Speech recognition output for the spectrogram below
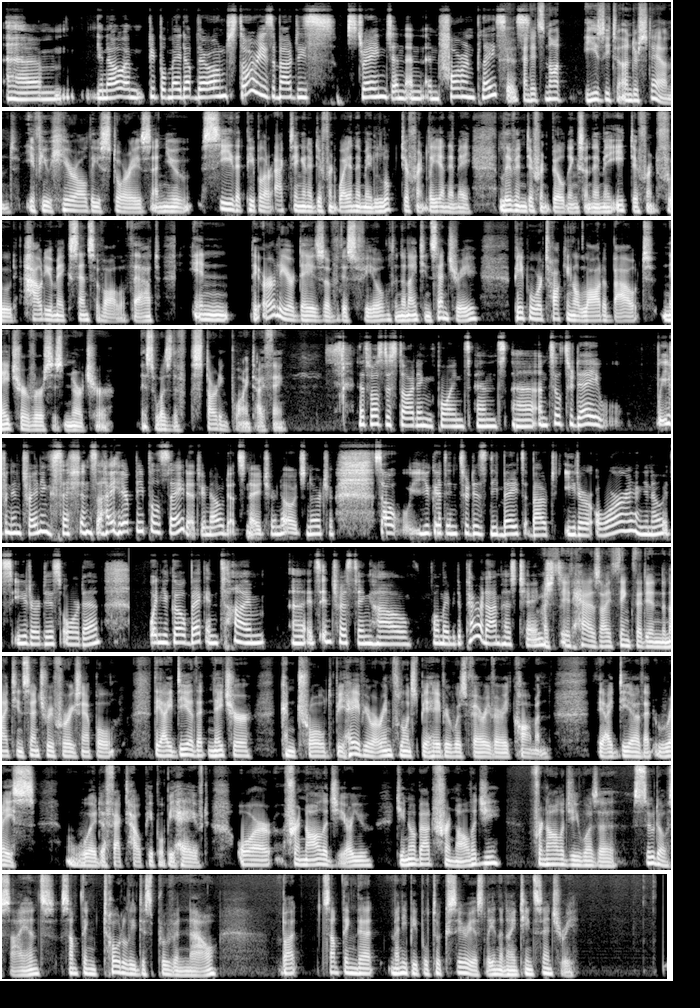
um, you know and people made up their own stories about these strange and, and, and foreign places and it's not easy to understand if you hear all these stories and you see that people are acting in a different way and they may look differently and they may live in different buildings and they may eat different food. How do you make sense of all of that? In the earlier days of this field in the 19th century, people were talking a lot about nature versus nurture. This was the starting point, I think. That was the starting point. and uh, until today, even in training sessions, I hear people say that, you know, that's nature, no, it's nurture. So you get into this debate about either or, you know, it's either this or that. When you go back in time, uh, it's interesting how well, maybe the paradigm has changed. It has. I think that in the 19th century, for example, the idea that nature controlled behavior or influenced behavior was very, very common. The idea that race would affect how people behaved or phrenology. Are you, do you know about phrenology? Phrenology was a pseudoscience, something totally disproven now, but something that many people took seriously in the 19th century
